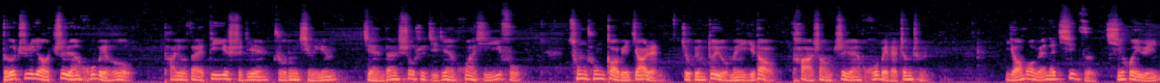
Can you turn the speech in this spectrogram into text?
得知要支援湖北后，他又在第一时间主动请缨，简单收拾几件换洗衣服，匆匆告别家人，就跟队友们一道踏上支援湖北的征程。姚茂元的妻子齐慧云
